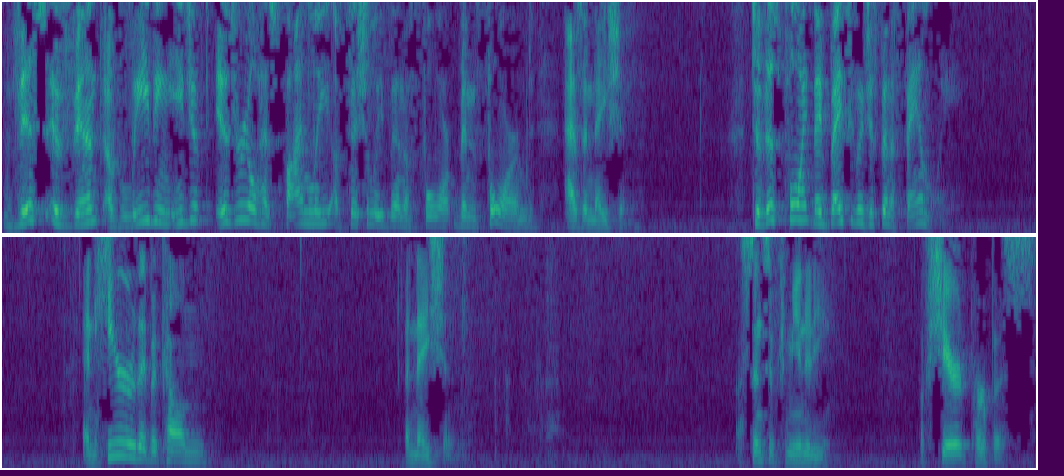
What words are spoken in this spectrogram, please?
this event of leaving Egypt, Israel has finally officially been, form, been formed as a nation. To this point, they've basically just been a family. And here they become a nation, a sense of community, of shared purpose,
